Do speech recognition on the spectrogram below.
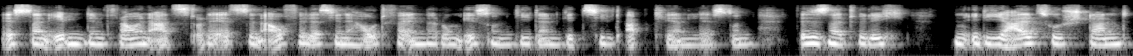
es dann eben dem Frauenarzt oder Ärztin auffällt, dass hier eine Hautveränderung ist und die dann gezielt abklären lässt. Und das ist natürlich ein Idealzustand,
